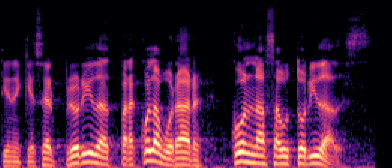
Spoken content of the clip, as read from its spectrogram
tiene que ser prioridad para colaborar con las autoridades.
